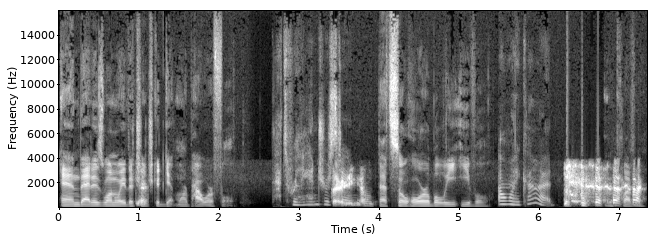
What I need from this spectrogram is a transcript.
and that is one way the church yeah. could get more powerful. That's really interesting. There you go. That's so horribly evil. Oh my god. clever.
